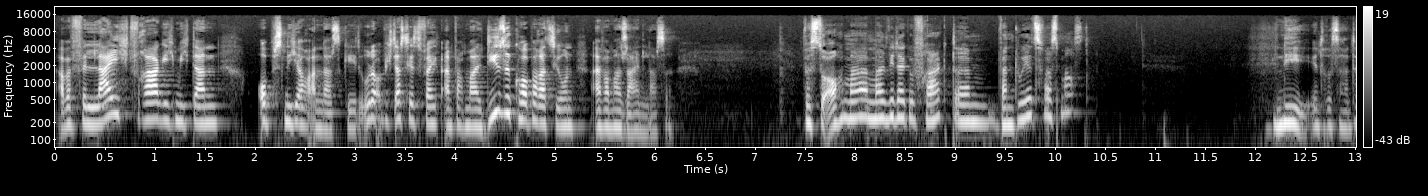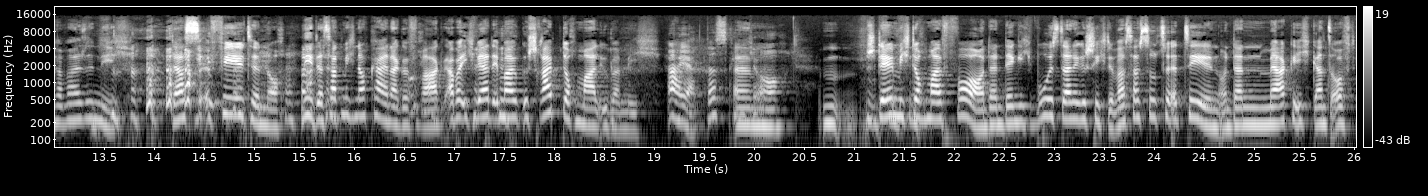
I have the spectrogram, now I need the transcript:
Aber vielleicht frage ich mich dann, ob es nicht auch anders geht oder ob ich das jetzt vielleicht einfach mal, diese Kooperation einfach mal sein lasse. Wirst du auch immer mal wieder gefragt, ähm, wann du jetzt was machst? Nee, interessanterweise nicht. Das fehlte noch. Nee, das hat mich noch keiner gefragt. Aber ich werde immer, schreib doch mal über mich. Ah ja, das kann ähm, ich auch. Stell mich doch mal vor. Und dann denke ich, wo ist deine Geschichte? Was hast du zu erzählen? Und dann merke ich ganz oft,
